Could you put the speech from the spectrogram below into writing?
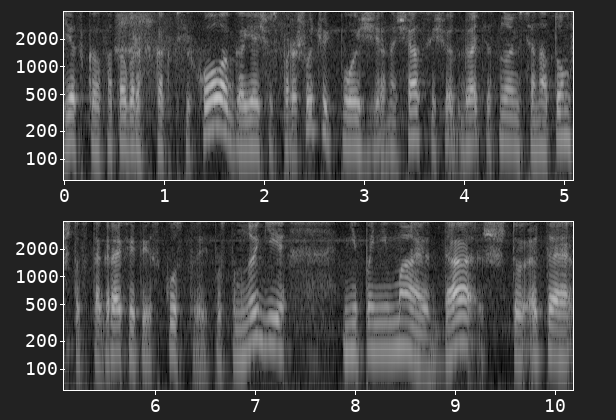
детского фотографа, как психолога, я еще спрошу чуть позже. Но сейчас еще давайте остановимся на том, что фотография это искусство. Просто многие не понимают, да, что это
